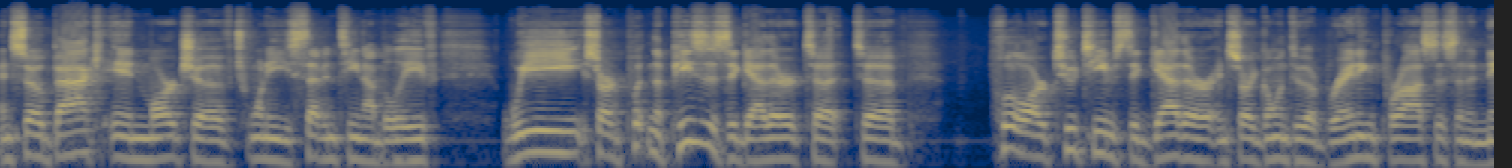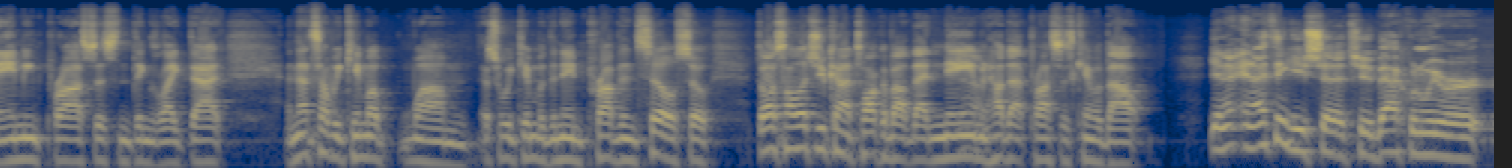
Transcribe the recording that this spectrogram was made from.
And so back in March of 2017, I believe we started putting the pieces together to to pull our two teams together and started going through a branding process and a naming process and things like that. And that's how we came up. Um, that's how we came with the name Providence Hill. So, Dawson, I'll let you kind of talk about that name yeah. and how that process came about. Yeah, and I think you said it too. Back when we were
